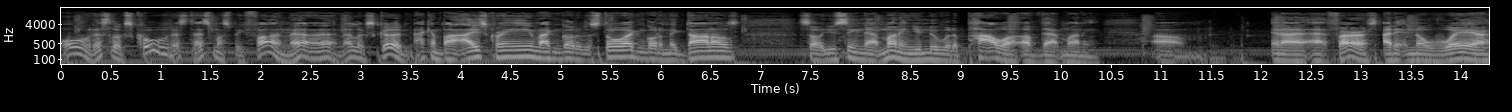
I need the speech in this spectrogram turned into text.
Oh, this looks cool. This this must be fun. That, that, that looks good. I can buy ice cream. I can go to the store. I can go to McDonald's. So you seen that money and you knew what the power of that money. Um, and I, at first, I didn't know where,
